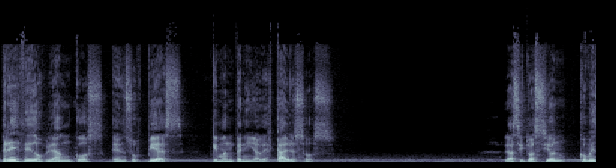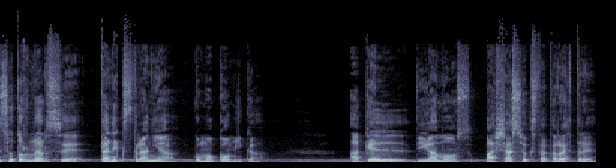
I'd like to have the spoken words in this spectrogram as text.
tres dedos blancos en sus pies que mantenía descalzos. La situación comenzó a tornarse tan extraña como cómica. Aquel, digamos, payaso extraterrestre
